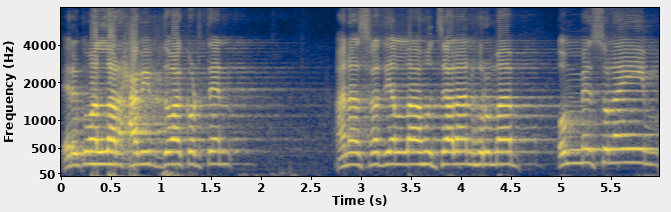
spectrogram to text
এরকম আল্লাহর হাবিব দোয়া করতেন। আনাস রাদিয়াল্লাহু চালান হুরমা উম্মে সুলাইম,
